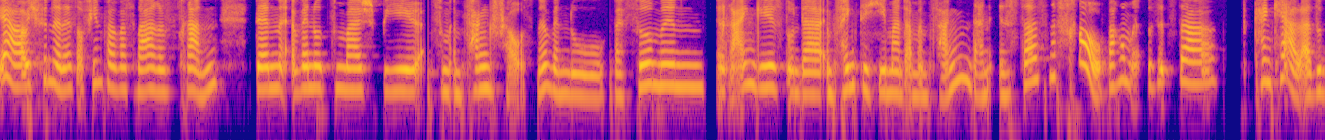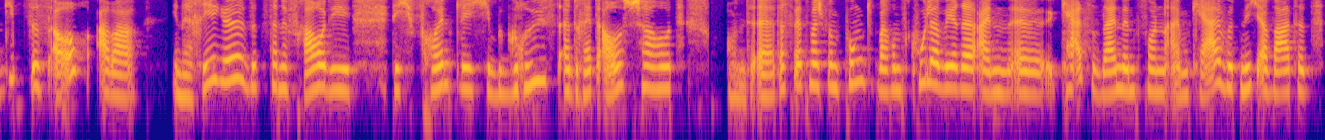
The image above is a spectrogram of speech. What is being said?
Ja, aber ich finde, da ist auf jeden Fall was Wahres dran. Denn wenn du zum Beispiel zum Empfang schaust, ne, wenn du bei Firmen reingehst und da empfängt dich jemand am Empfang, dann ist das eine Frau. Warum sitzt da kein Kerl? Also gibt es auch, aber in der Regel sitzt da eine Frau, die dich freundlich begrüßt, adrett ausschaut. Und äh, das wäre zum Beispiel ein Punkt, warum es cooler wäre, ein äh, Kerl zu sein, denn von einem Kerl wird nicht erwartet,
